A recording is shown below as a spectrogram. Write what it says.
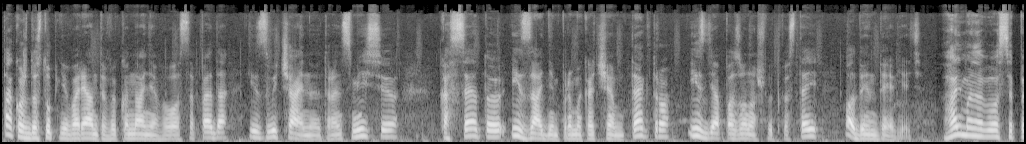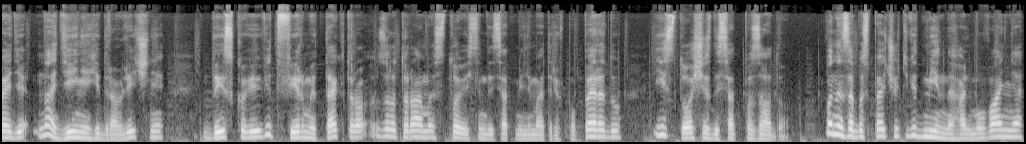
Також доступні варіанти виконання велосипеда із звичайною трансмісією, касетою і заднім примикачем Tektro із діапазоном швидкостей 1.9. Гальма на велосипеді надійні гідравлічні, дискові від фірми Tektro з роторами 180 мм попереду і 160 позаду. Вони забезпечують відмінне гальмування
